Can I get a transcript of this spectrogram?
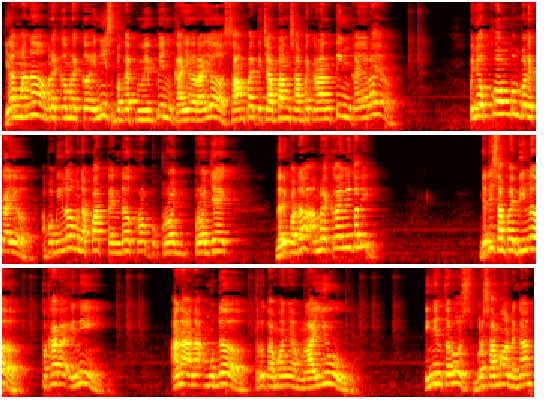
Yang mana mereka-mereka ini sebagai pemimpin kaya raya sampai ke cabang sampai ke ranting kaya raya. Penyokong pun boleh kaya apabila mendapat tender project daripada mereka ini tadi. Jadi sampai bila perkara ini anak-anak muda terutamanya Melayu ingin terus bersama dengan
